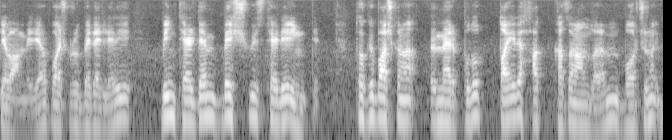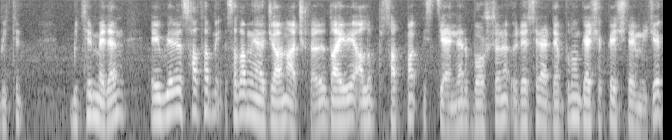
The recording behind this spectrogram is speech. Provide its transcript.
devam ediyor. Başvuru bedelleri 1000 TL'den 500 TL'ye indi. TOKİ Başkanı Ömer Bulut daire hak kazananların borcunu bitir, bitirmeden evleri satam- satamayacağını açıkladı. Daireyi alıp satmak isteyenler borçlarını ödeseler de bunu gerçekleştiremeyecek.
